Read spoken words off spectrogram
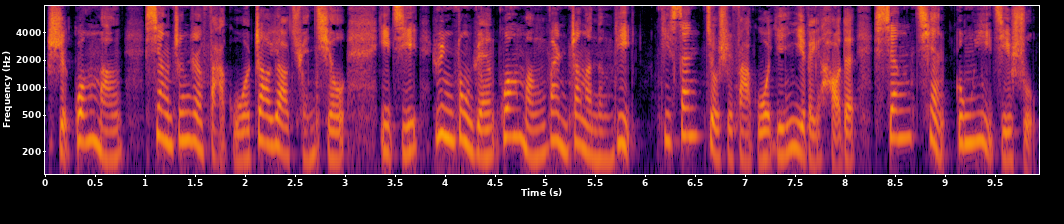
是光芒，象征着法国照耀全球以及运动员光芒万丈的能力。第三就是法国引以为豪的镶嵌工艺技术。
